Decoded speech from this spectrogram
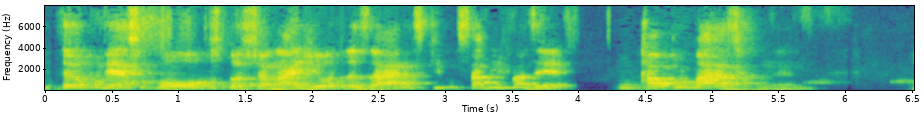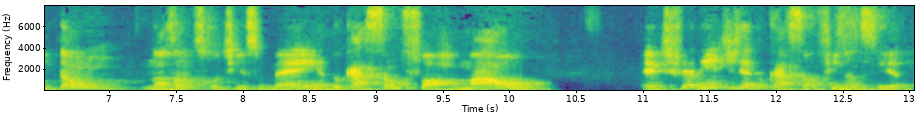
Então, eu converso com outros profissionais de outras áreas que não sabem fazer um cálculo básico. Né? Então, nós vamos discutir isso bem. Educação formal é diferente de educação financeira.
